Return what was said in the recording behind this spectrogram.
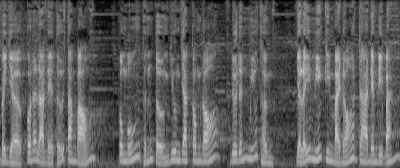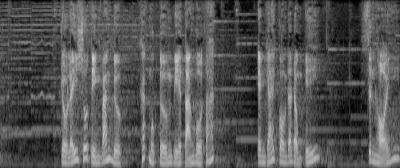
Bây giờ con đã là đệ tử Tam Bảo Con muốn thỉnh tượng dương gia công đó Đưa đến miếu thần Và lấy miếng kim bài đó ra đem đi bán. Rồi lấy số tiền bán được Khắc một tượng địa tạng Bồ Tát. Em gái con đã đồng ý. Xin hỏi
